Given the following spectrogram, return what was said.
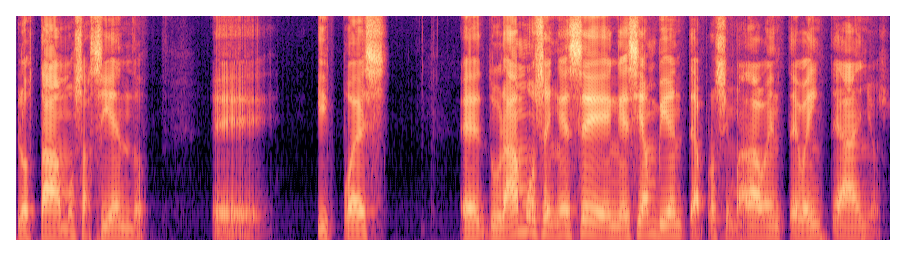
lo estábamos haciendo. Eh, y pues eh, duramos en ese, en ese ambiente aproximadamente 20 años,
